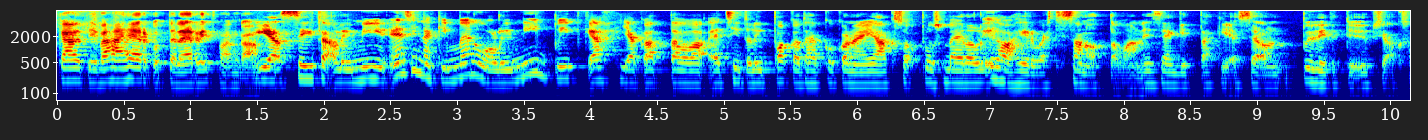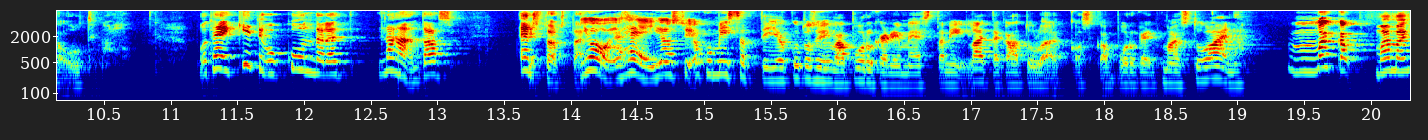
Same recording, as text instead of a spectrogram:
Käytiin vähän herkuttelemaan Ritvan kanssa. Ja siitä oli niin, ensinnäkin menu oli niin pitkä ja kattava, että siitä oli pakko tehdä kokonainen jakso, plus meillä oli ihan hirveästi sanottavaa, niin senkin takia se on pyhitetty yksi jakso Ultimalla. Mutta hei, kiitos kun kuuntelet. Nähdään taas ensi torstai. Joo, ja hei, jos joku missattiin joku tosi hyvä burgerimesta, niin laittakaa tulee, koska burgerit maistuu aina. Moikka! Moi moi!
